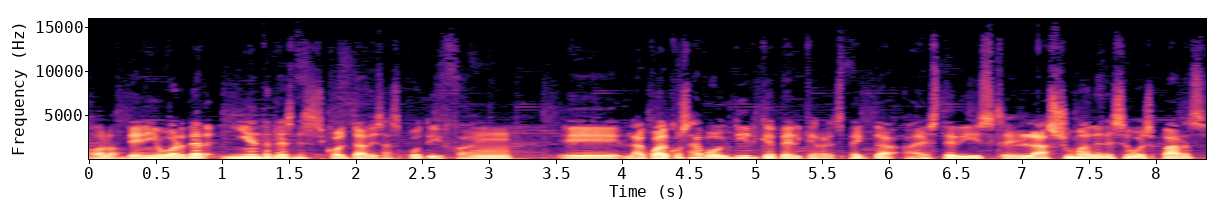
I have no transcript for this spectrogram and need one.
Hola. de New Order ni entre les més escoltades a Spotify. Mm, Eh, la qual cosa vol dir que pel que respecta a este disc, Sí. la suma de les seues parts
